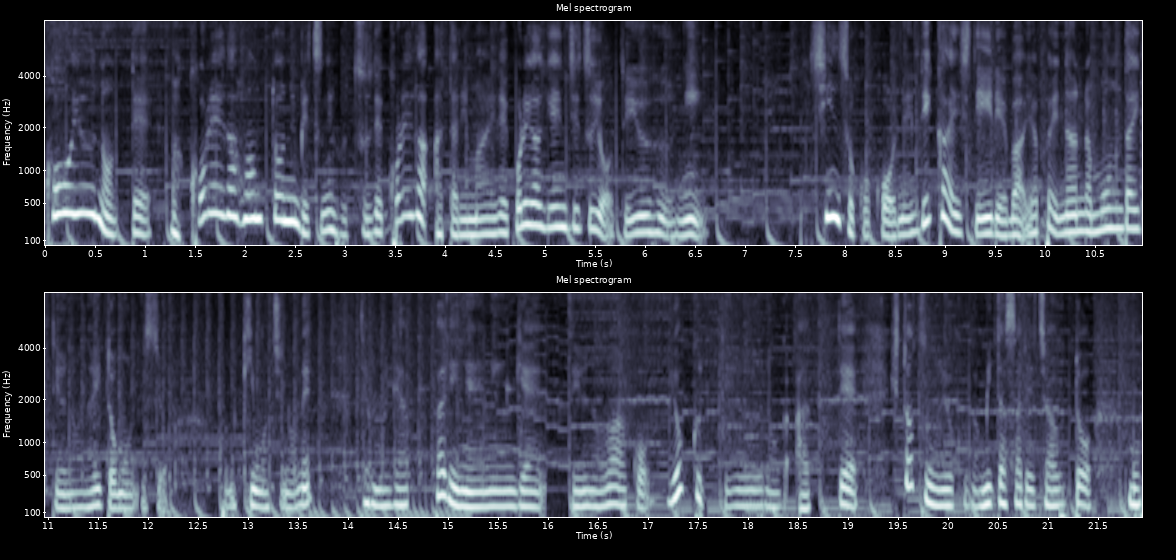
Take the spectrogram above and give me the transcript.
こういうのって、まあ、これが本当に別に普通でこれが当たり前でこれが現実よっていう風に心底こうね理解していればやっぱり何ら問題っていうのはないと思うんですよ。この気持ちのね。でもやっぱりね人間っていうのはこう欲っていうのがあって一つの欲が満たされちゃうともう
